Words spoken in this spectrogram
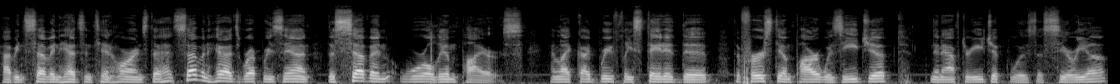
having seven heads and ten horns. The seven heads represent the seven world empires. And like I briefly stated, the, the first empire was Egypt. Then after Egypt was Assyria.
